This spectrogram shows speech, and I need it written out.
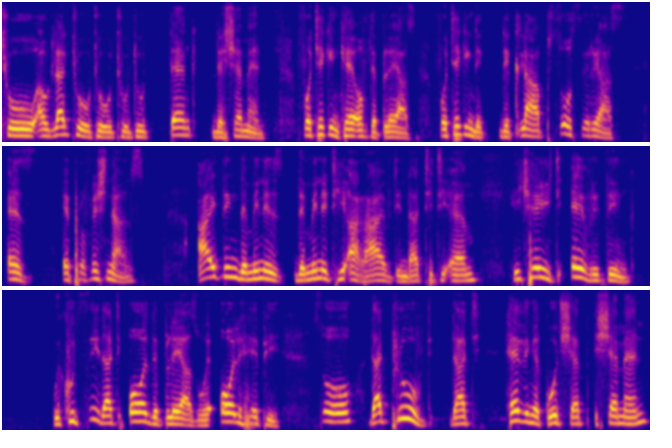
to, I would like to to to to thank the chairman for taking care of the players, for taking the, the club so serious as a professionals. I think the minute the minute he arrived in that TTM, he changed everything. We could see that all the players were all happy so that proved that having a good shaman,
